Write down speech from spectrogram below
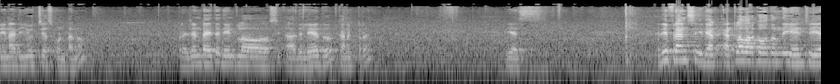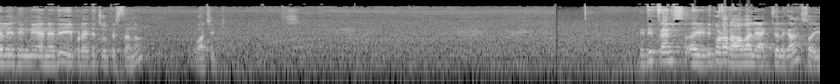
నేను అది యూజ్ చేసుకుంటాను. ప్రజెంట్ అయితే దీంట్లో అది లేదు కనెక్టర్. ఎస్ ఇది ఫ్రెండ్స్ ఇది ఎట్లా వర్క్ అవుతుంది ఏం చేయాలి దీన్ని అనేది ఇప్పుడైతే చూపిస్తాను. వాచ్ ఇట్ ఇది ఫ్రెండ్స్ ఇది కూడా రావాలి యాక్చువల్గా సో ఈ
